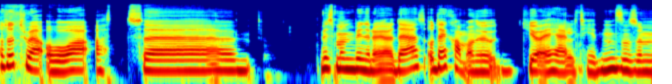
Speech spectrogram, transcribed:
Og så tror jeg òg at eh, hvis man begynner å gjøre det, og det kan man jo gjøre hele tiden, sånn som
